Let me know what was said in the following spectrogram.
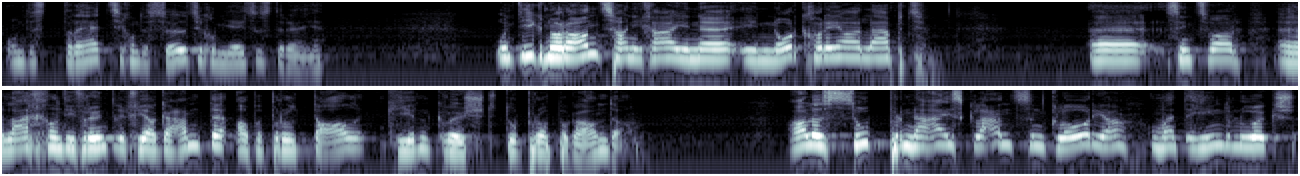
Und es dreht sich und es soll sich um Jesus drehen. Und die Ignoranz habe ich auch in, äh, in Nordkorea erlebt äh, sind zwar äh, lächelnde, freundliche Agenten, aber brutal gehirngewöscht durch Propaganda. Alles super, nice, glänzend, Gloria. Und wenn du dahinter schaust,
